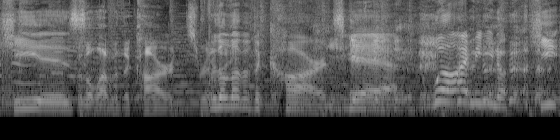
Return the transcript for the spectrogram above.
he is For the love of the cards, really. for the love of the cards, yeah. well, I mean, you know, he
